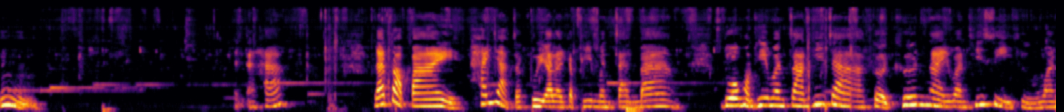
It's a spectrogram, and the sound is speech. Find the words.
อืมเห็นนะคะ และต่อไปถ้าอยากจะคุยอะไรกับทีมวันจันทร์บ้าง ดวงของทีมวันจันทร์ที่จะเกิดขึ้นในวันที่ 4 ถึงวัน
